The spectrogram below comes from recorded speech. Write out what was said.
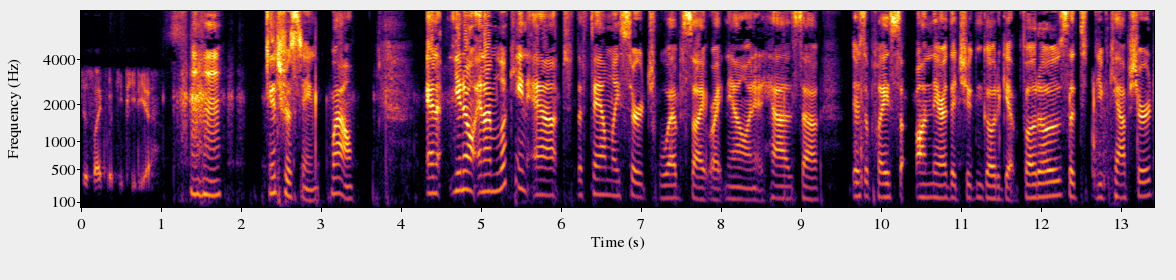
just like Wikipedia. Interesting. Wow. And you know, and I'm looking at the Family Search website right now, and it has uh, there's a place on there that you can go to get photos that you've captured,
